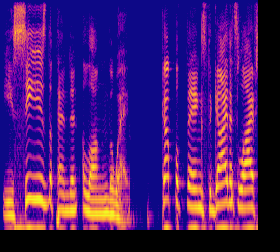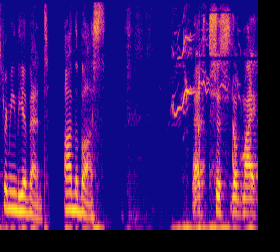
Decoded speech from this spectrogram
he sees the pendant along the way. Couple things. The guy that's live streaming the event on the bus. That's just the- my.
